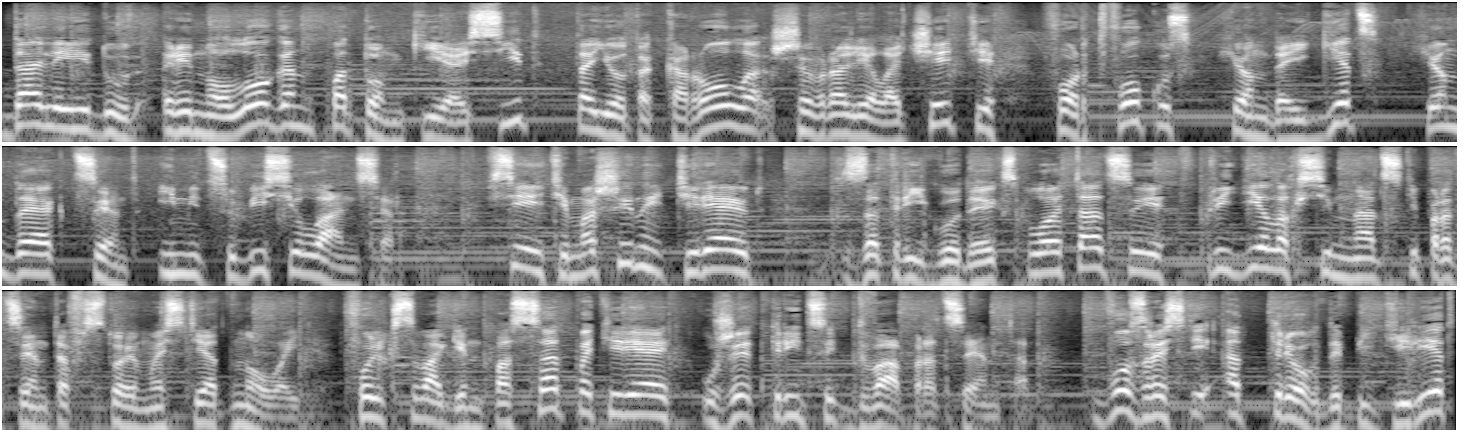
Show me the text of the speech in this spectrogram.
Далее идут Renault Logan, потом Kia Ceed, Toyota Corolla, Chevrolet Lachetti, Ford Focus, Hyundai Getz, Hyundai Accent и Mitsubishi Lancer. Все эти машины теряют за три года эксплуатации в пределах 17% стоимости от новой. Volkswagen Passat потеряет уже 32%. В возрасте от 3 до 5 лет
